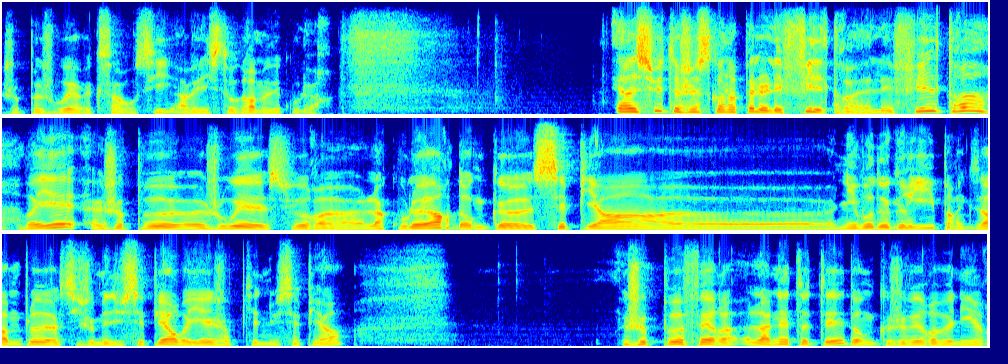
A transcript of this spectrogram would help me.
je peux jouer avec ça aussi, avec l'histogramme des couleurs. Ensuite, j'ai ce qu'on appelle les filtres. Les filtres, vous voyez, je peux jouer sur euh, la couleur, donc euh, sépia, euh, niveau de gris par exemple. Si je mets du sépia, vous voyez, j'obtiens du sépia. Je peux faire la netteté, donc je vais revenir...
